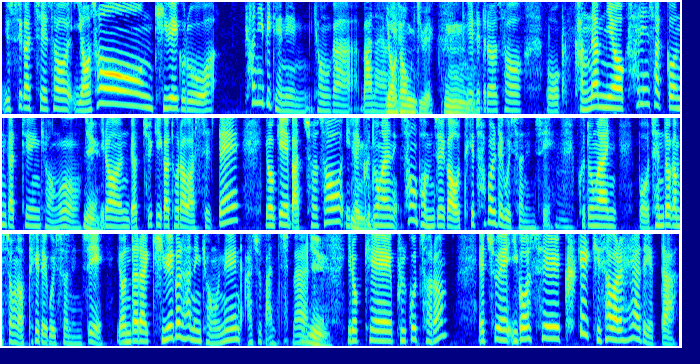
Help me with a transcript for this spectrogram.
뉴스 가치에서 여성 기획으로 편입이 되는 경우가 많아요. 여성 기획. 음. 예를 들어서 뭐 강남역 살인 사건 같은 경우 예. 이런 몇 주기가 돌아왔을 때 여기에 맞춰서 이제 음. 그동안 성범죄가 어떻게 처벌되고 있었는지, 음. 그동안 뭐 젠더 감성은 어떻게 되고 있었는지 연달아 기획을 하는 경우는 아주 많지만 예. 이렇게 불꽃처럼 애초에 이것을 크게 기사화를 해야 되겠다.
